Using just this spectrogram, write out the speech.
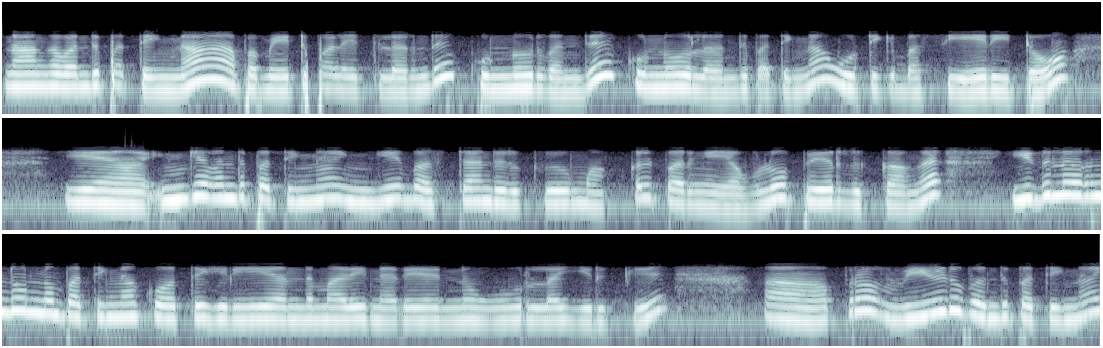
நாங்கள் வந்து பார்த்திங்கன்னா அப்போ மேட்டுப்பாளையத்துலேருந்து குன்னூர் வந்து குன்னூரில் வந்து பார்த்திங்கன்னா ஊட்டிக்கு பஸ் ஏறிட்டோம். இங்கே வந்து பார்த்திங்கன்னா இங்கேயும் பஸ் ஸ்டாண்ட் இருக்குது மக்கள் பாருங்கள் எவ்வளோ பேர் இருக்காங்க. இதுலேருந்து இன்னும் பார்த்திங்கன்னா கோத்தகிரி அந்த மாதிரி நிறைய இன்னும் ஊர்லாம் இருக்குது அப்புறம் வீடு வந்து பார்த்திங்கன்னா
